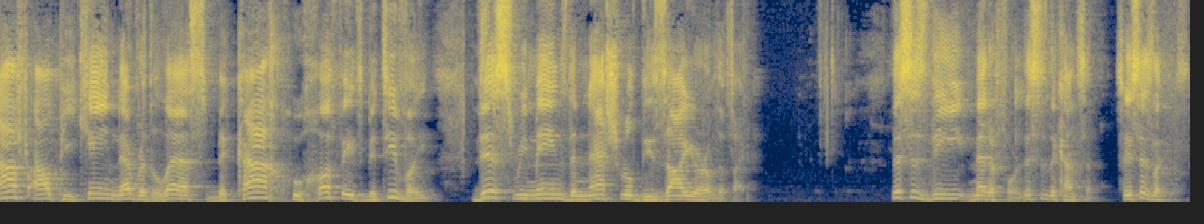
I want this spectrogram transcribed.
Af al pikein, nevertheless, bekach hu chafetz betivai, this remains the natural desire of the fire. This is the metaphor. This is the concept. So he says like this.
